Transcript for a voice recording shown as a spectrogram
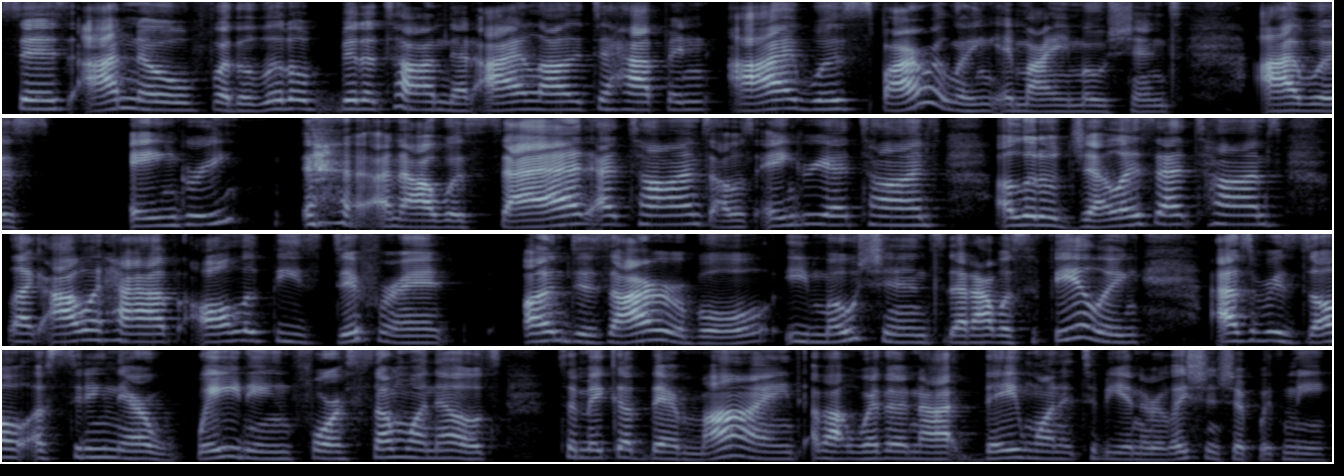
Sis, I know for the little bit of time that I allowed it to happen, I was spiraling in my emotions. I was angry and I was sad at times. I was angry at times, a little jealous at times. Like I would have all of these different undesirable emotions that I was feeling as a result of sitting there waiting for someone else to make up their mind about whether or not they wanted to be in a relationship with me,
